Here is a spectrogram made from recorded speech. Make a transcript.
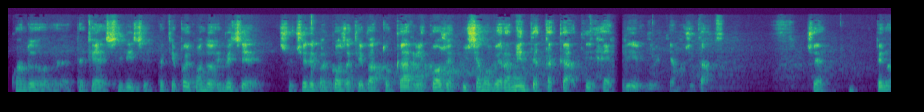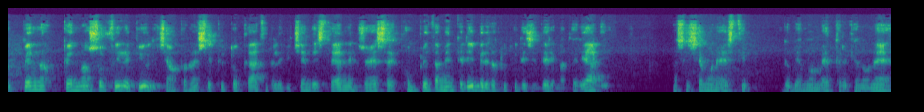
quando, eh, perché si dice, perché poi quando invece succede qualcosa che va a toccare le cose a cui siamo veramente attaccati, eh, lì diventiamo agitati. Cioè, per, per, per, non soffrire più, diciamo, per non essere più toccati dalle vicende esterne, bisogna essere completamente liberi da tutti i desideri materiali. Ma se siamo onesti, dobbiamo ammettere che non è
